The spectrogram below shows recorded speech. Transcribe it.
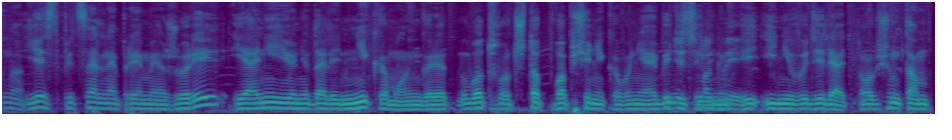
сложно. есть специальная премия жюри, и они ее не дали никому. Они говорят, ну вот, вот чтобы вообще никого не обидеть Не или смогли. и, и не выделять. Ну, в общем, там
